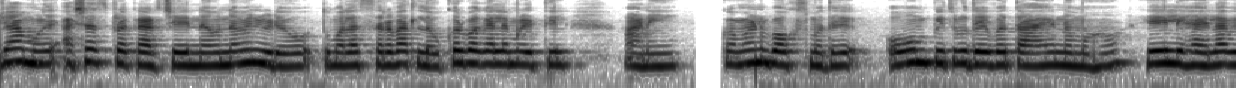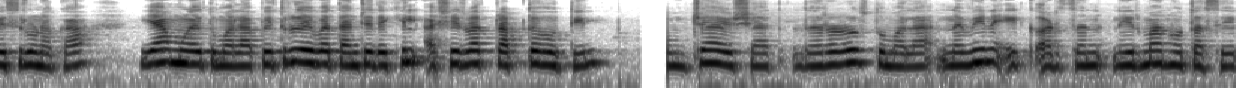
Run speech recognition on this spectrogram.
ज्यामुळे अशाच प्रकारचे नवनवीन व्हिडिओ तुम्हाला सर्वात लवकर बघायला मिळतील आणि कमेंट बॉक्समध्ये ओम पितृदेवताय नमः हे लिहायला विसरू नका. यामुळे तुम्हाला पितृदेवतांचे देखील आशीर्वाद प्राप्त होतील. तुमच्या आयुष्यात दररोज तुम्हाला नवीन एक अडचण निर्माण होत असेल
